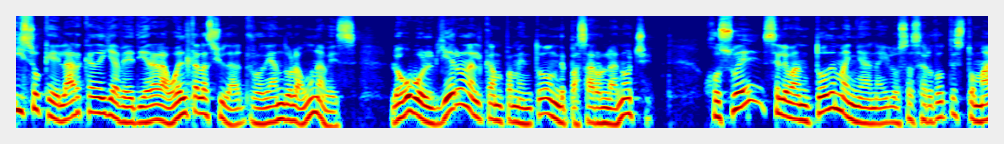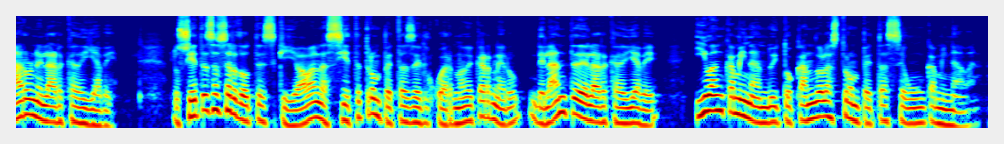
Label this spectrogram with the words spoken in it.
Hizo que el arca de Yahvé diera la vuelta a la ciudad, rodeándola una vez. Luego volvieron al campamento donde pasaron la noche. Josué se levantó de mañana y los sacerdotes tomaron el arca de Yahvé. Los siete sacerdotes que llevaban las siete trompetas del cuerno de carnero delante del arca de Yahvé iban caminando y tocando las trompetas según caminaban.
